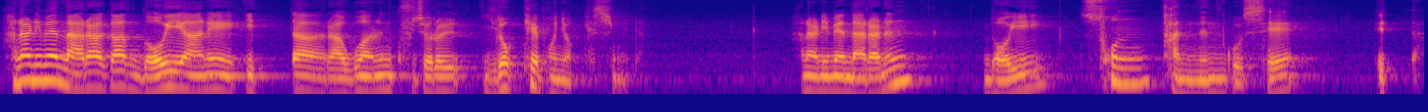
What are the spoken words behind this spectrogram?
하나님의 나라가 너희 안에 있다라고 하는 구절을 이렇게 번역했습니다. 하나님의 나라는 너희 손 닿는 곳에 있다.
